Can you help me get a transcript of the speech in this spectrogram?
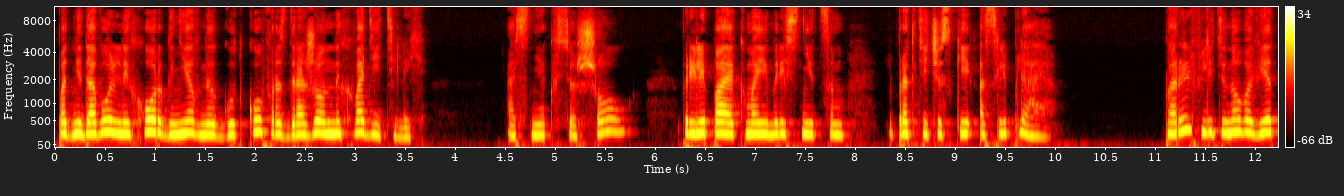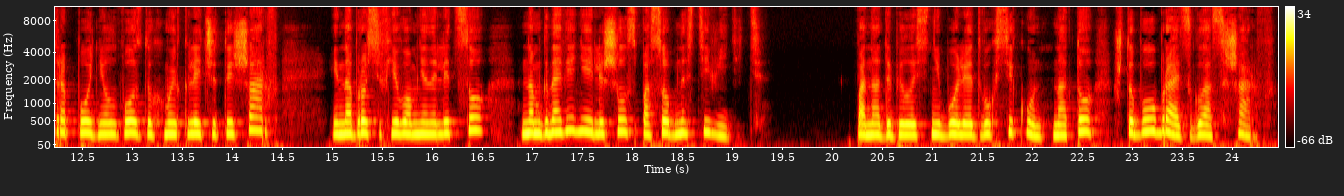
под недовольный хор гневных гудков раздраженных водителей. А снег все шел, прилипая к моим ресницам и практически ослепляя. Порыв ледяного ветра поднял воздух мой клетчатый шарф и, набросив его мне на лицо, на мгновение лишил способности видеть. Понадобилось не более двух секунд на то, чтобы убрать с глаз шарф.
